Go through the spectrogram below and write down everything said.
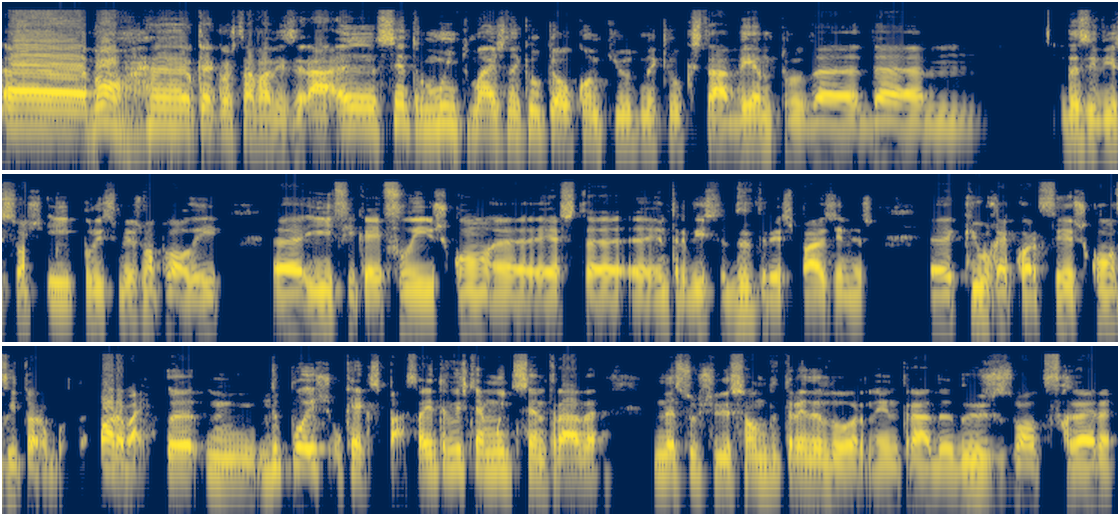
Uh, bom, uh, o que é que eu estava a dizer? Ah, uh, centro muito mais naquilo que é o conteúdo, naquilo que está dentro da, da, das edições e por isso mesmo aplaudi e fiquei feliz com uh, esta uh, entrevista de três páginas que o Record fez com o Vitor Murta. Ora bem, depois o que é que se passa? A entrevista é muito centrada na substituição de treinador, na entrada de Jesualdo Ferreira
